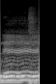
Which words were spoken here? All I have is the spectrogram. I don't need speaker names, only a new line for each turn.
が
